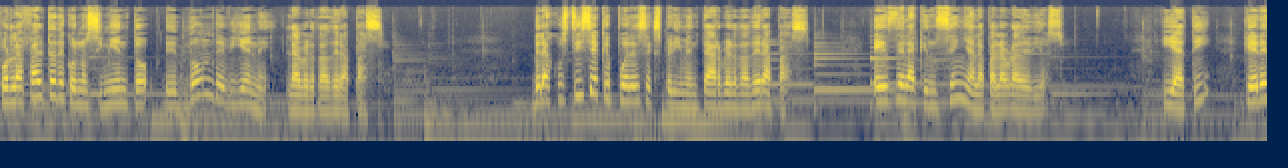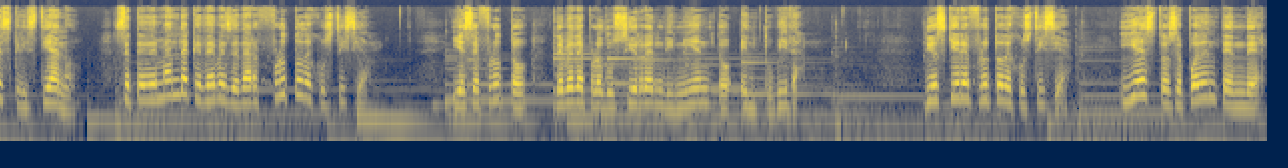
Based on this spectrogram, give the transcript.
por la falta de conocimiento de dónde viene la verdadera paz. De la justicia que puedes experimentar verdadera paz es de la que enseña la palabra de Dios. Y a ti, que eres cristiano, se te demanda que debes de dar fruto de justicia. Y ese fruto debe de producir rendimiento en tu vida. Dios quiere fruto de justicia. Y esto se puede entender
